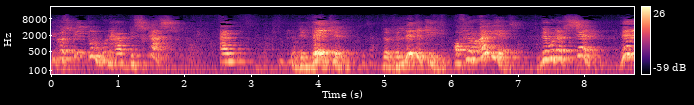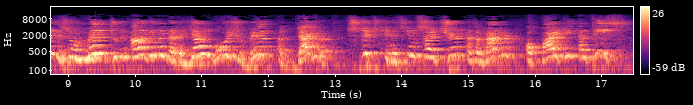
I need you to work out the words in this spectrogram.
Because people would have discussed and debated the validity of your ideas. They would have said, there is no merit to the argument that a young boy should wear a dagger stitched in his inside shirt as a matter of piety and peace.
